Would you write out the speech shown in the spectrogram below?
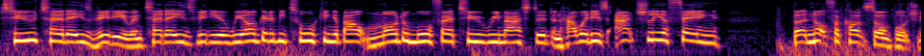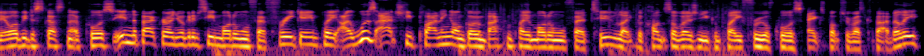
to today's video. In today's video we are going to be talking about Modern Warfare 2 Remastered and how it is actually a thing but not for console unfortunately. I will be discussing that of course. In the background you're going to seeing Modern Warfare 3 gameplay. I was actually planning on going back and playing Modern Warfare 2 like the console version you can play through of course Xbox reverse compatibility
